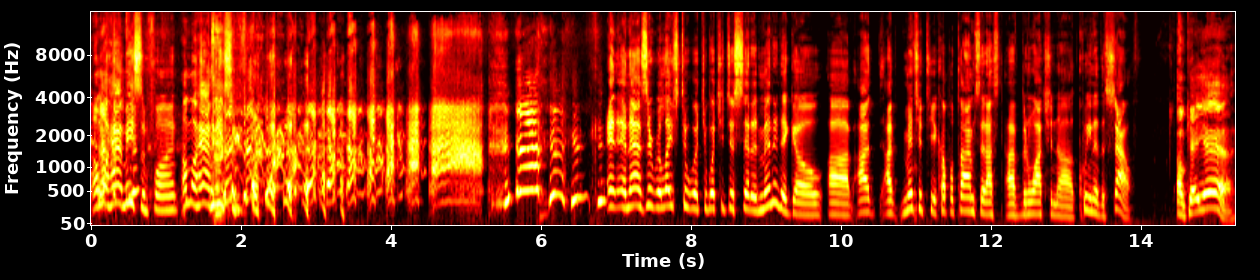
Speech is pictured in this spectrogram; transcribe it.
I'm gonna have me some fun. I'm gonna have me some fun. and and as it relates to what you, what you just said a minute ago, uh, I I mentioned to you a couple times that I I've been watching uh, Queen of the South. Okay, yeah.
